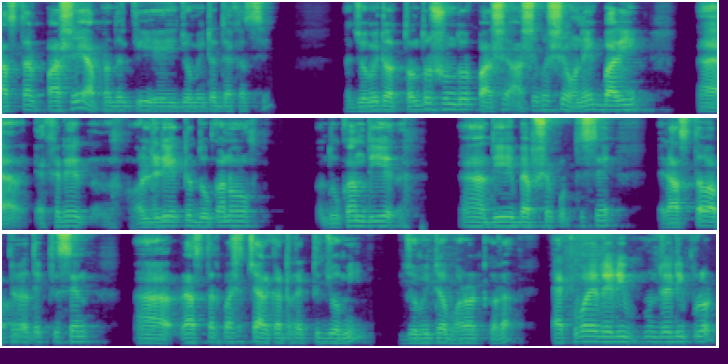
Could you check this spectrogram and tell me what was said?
রাস্তার পাশে আপনাদেরকে এই জমিটা দেখাচ্ছি। জমিটা অত্যন্ত সুন্দর। পাশে, আশেপাশে অনেক বাড়ি। এখানে অলরেডি একটা দোকানও, দোকান দিয়ে দিয়ে ব্যবসা করতেছে। রাস্তাও আপনারা দেখতেছেন। রাস্তার পাশে চার কাটার একটি জমি, জমিটা ভরাট করা, একেবারে রেডি রেডি প্লট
